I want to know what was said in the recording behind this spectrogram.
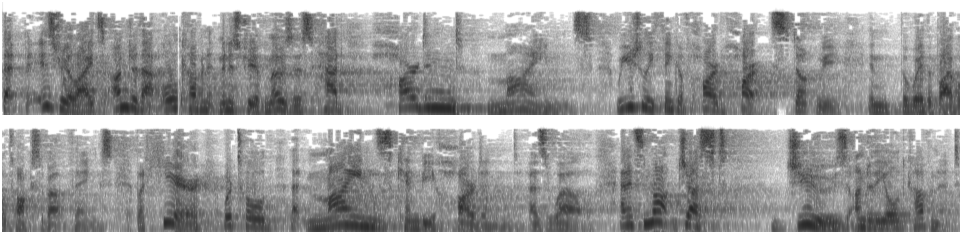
that the Israelites under that old covenant ministry of Moses had hardened minds. We usually think of hard hearts, don't we, in the way the Bible talks about things. But here, we're told that minds can be hardened as well. And it's not just Jews under the Old Covenant.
